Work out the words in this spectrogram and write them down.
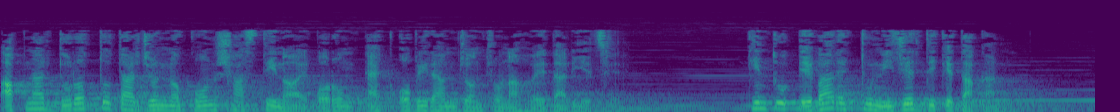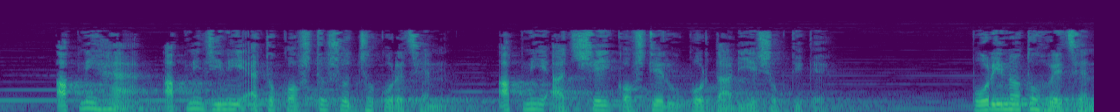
আপনার দূরত্ব তার জন্য কোন শাস্তি নয়, বরং এক অবিরাম যন্ত্রণা হয়ে দাঁড়িয়েছে। কিন্তু এবার একটু নিজের দিকে তাকান। আপনি হ্যাঁ আপনি যিনি এত কষ্ট সহ্য করেছেন, আপনি আজ সেই কষ্টের উপর দাঁড়িয়ে শক্তিতে পরিণত হয়েছেন।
